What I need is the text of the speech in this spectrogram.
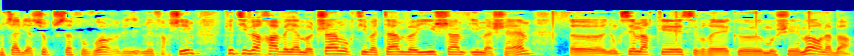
tout ça, bien sûr, tout ça, faut voir les mefarshim. Ketivacha vayamocham, uktivatam vayisham imachem. Euh, donc c'est marqué, c'est vrai que Moshe est mort là-bas,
